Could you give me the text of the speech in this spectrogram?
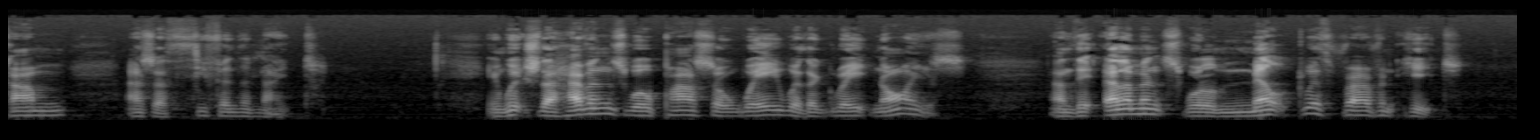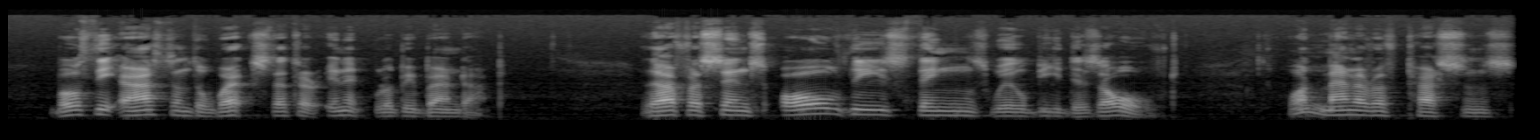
come as a thief in the night, in which the heavens will pass away with a great noise, and the elements will melt with fervent heat both the earth and the works that are in it will be burned up. Therefore, since all these things will be dissolved, what manner of persons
